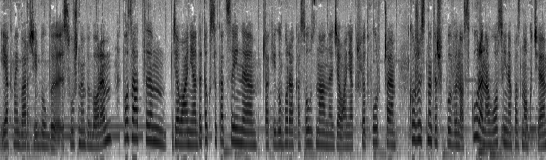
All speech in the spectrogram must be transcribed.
jak najbardziej byłby słusznym wyborem. Poza tym działania detoksykacyjne takiego boraka są znane, działania krwiotwórcze, korzystne też wpływy na skórę, na włosy i na paznokcie.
